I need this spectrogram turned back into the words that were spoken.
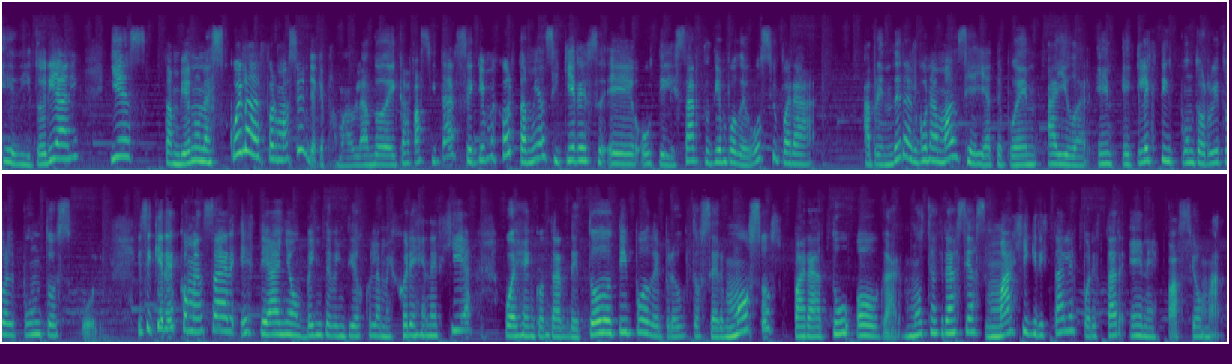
Editorial, y es también una escuela de formación, ya que estamos hablando de capacitarse, que mejor también si quieres eh, utilizar tu tiempo de ocio para aprender alguna mancia, ya te pueden ayudar en eclectic.ritual.school. Y si quieres comenzar este año 2022 con las mejores energías, puedes encontrar de todo tipo de productos hermosos para tu hogar. Muchas gracias, Magi Cristales, por estar en Espacio Mantra.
